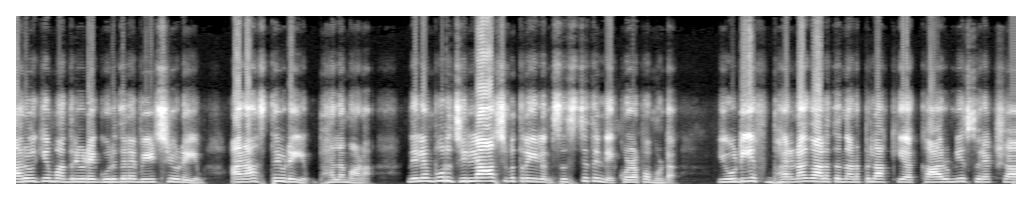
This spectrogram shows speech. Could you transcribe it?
ആരോഗ്യമന്ത്രിയുടെ ഗുരുതര വീഴ്ചയുടെയും അനാസ്ഥയുടെയും ഫലമാണ്. നിലമ്പൂർ ജില്ലാ ആശുപത്രിയിലും സിസ്റ്റത്തിന്റെ കുഴപ്പമുണ്ട്. യു ഡി എഫ് ഭരണകാലത്ത് നടപ്പിലാക്കിയ കാരുണ്യ സുരക്ഷാ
